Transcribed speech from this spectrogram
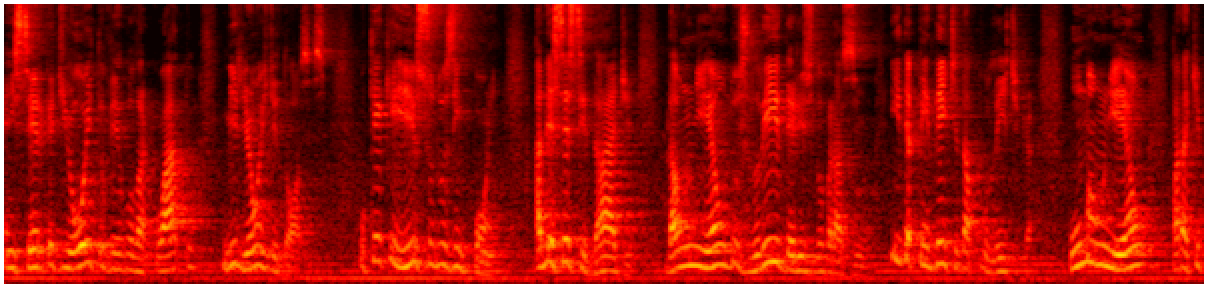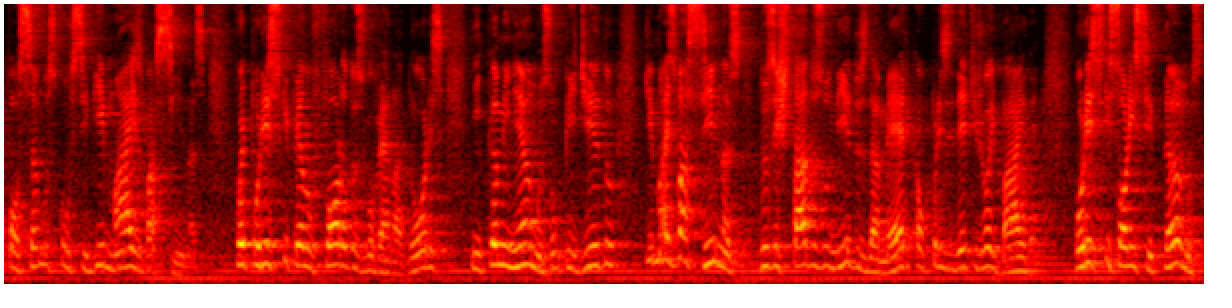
em cerca de 8,4 milhões de doses. O que que isso nos impõe? A necessidade da união dos líderes do Brasil, independente da política, uma união para que possamos conseguir mais vacinas. Foi por isso que, pelo Fórum dos Governadores, encaminhamos um pedido de mais vacinas dos Estados Unidos da América ao presidente Joe Biden. Por isso que solicitamos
